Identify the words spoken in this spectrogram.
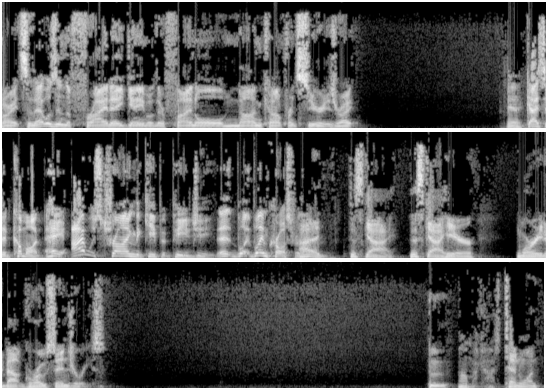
All right. So that was in the Friday game of their final non-conference series, right? Yeah. Guy said, "Come on, hey, I was trying to keep it PG. Uh, bl- blame Cross for that." I, this guy, this guy here, worried about gross injuries. Hmm. Oh my gosh, 10 1.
